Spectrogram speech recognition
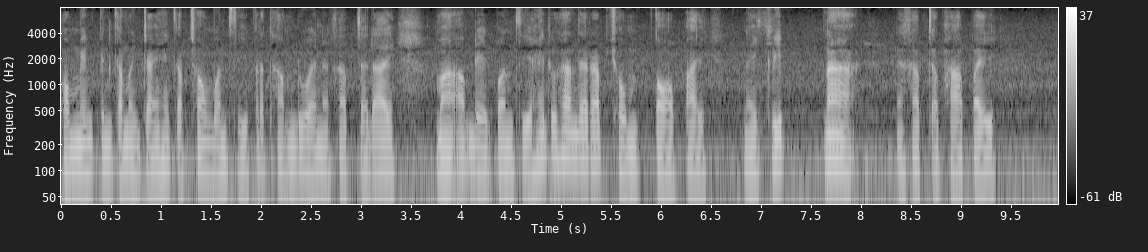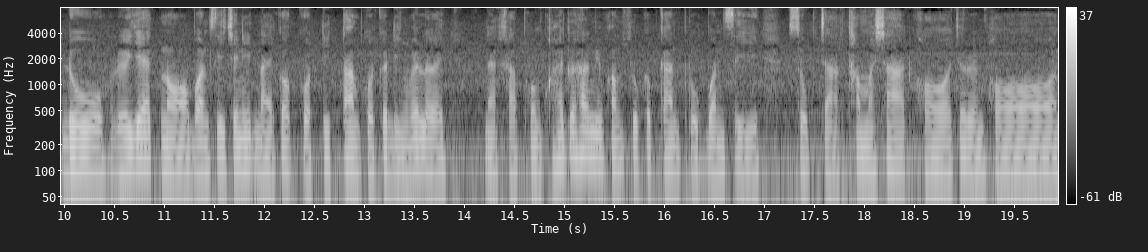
คอมเมนต์เป็นกำลังใจให้กับช่องบอลสีพระธรรมด้วยนะครับ จะได้มาอัปเดตบอลสีให้ทุกท่านได้รับชมต่อไปในคลิปหน้านะครับ จะพาไปดูหรือแยกหน่อบอลสีชนิดไหนก็กดติดตามกดกระดิ่งไว้เลยนะครับ ผมขอให้ทุกท่านมีความสุขกับการปลูกบอลสีสุขจากธรรมชาติขอเจริญพร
